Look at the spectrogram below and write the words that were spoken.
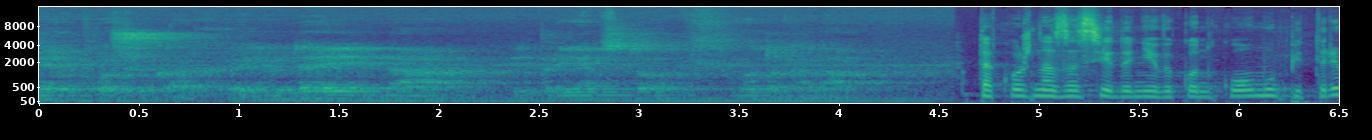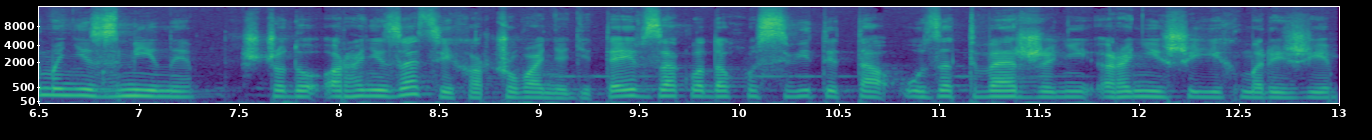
ми в пошуках людей на підприємство водоканалу. Також на засіданні виконкому підтримані зміни щодо організації харчування дітей в закладах освіти та у затвердженій раніше їх мережі.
